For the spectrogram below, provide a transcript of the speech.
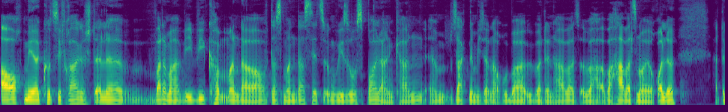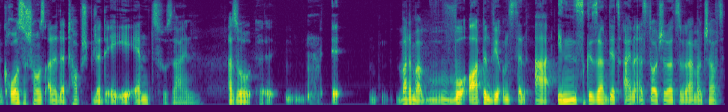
auch mir kurz die Frage stelle, warte mal, wie, wie kommt man darauf, dass man das jetzt irgendwie so spoilern kann? Ähm, sagt nämlich dann auch über, über den Harvards, über, über Harvards neue Rolle, hat eine große Chance, einer der Topspieler der EM zu sein. Also, äh, äh, warte mal, wo ordnen wir uns denn A, insgesamt jetzt ein als deutsche Nationalmannschaft?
